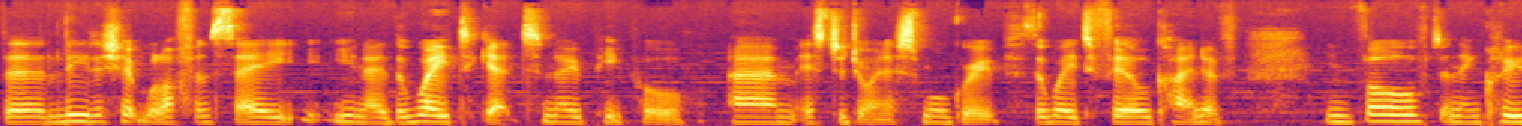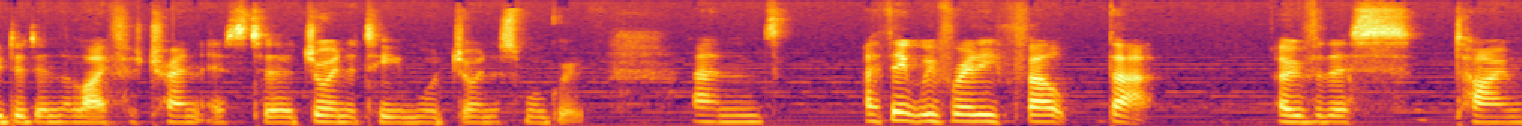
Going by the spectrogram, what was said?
the leadership will often say, you know, the way to get to know people um, is to join a small group. The way to feel kind of involved and included in the life of Trent is to join a team or join a small group. And I think we've really felt that over this time.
